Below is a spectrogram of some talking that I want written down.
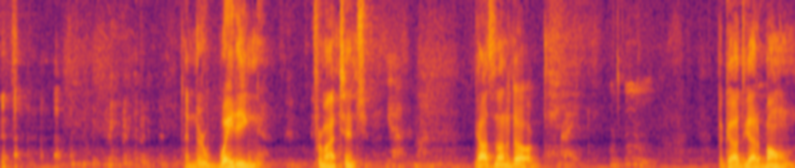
and they're waiting for my attention. Yeah, come on. God's not a dog, Right. but God's got a bone,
